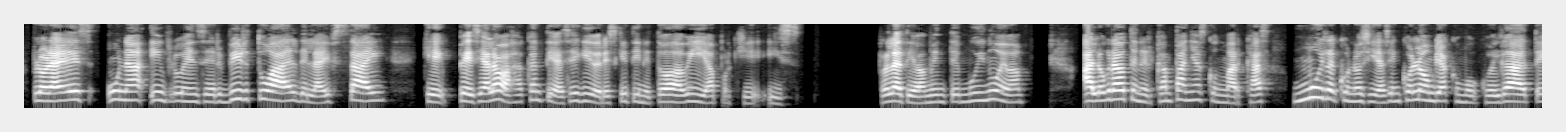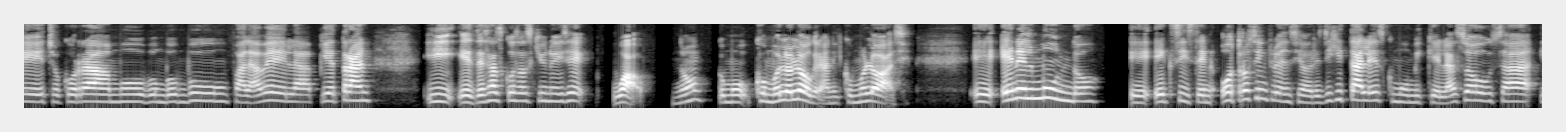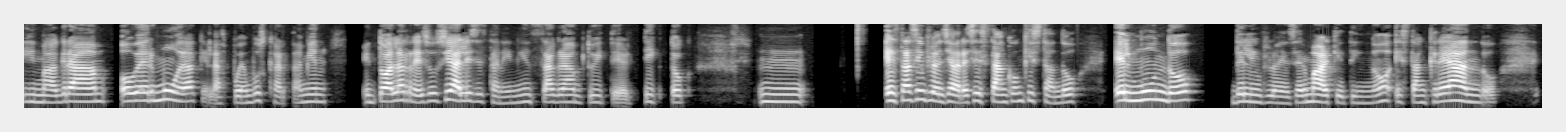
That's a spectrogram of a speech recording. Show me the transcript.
Flora es una influencer virtual de lifestyle que pese a la baja cantidad de seguidores que tiene todavía, porque es relativamente muy nueva, ha logrado tener campañas con marcas muy reconocidas en Colombia como Colgate, Chocorramo, Bom Bom Boom, Falabella, Pietran, y es de esas cosas que uno dice, wow, ¿no? ¿Cómo, cómo lo logran y cómo lo hacen? Eh, en el mundo eh, existen otros influenciadores digitales como Miquela Sousa, Imagram o Bermuda, que las pueden buscar también en todas las redes sociales, están en Instagram, Twitter, TikTok. Estas influenciadoras están conquistando el mundo del influencer marketing, ¿no? Están creando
